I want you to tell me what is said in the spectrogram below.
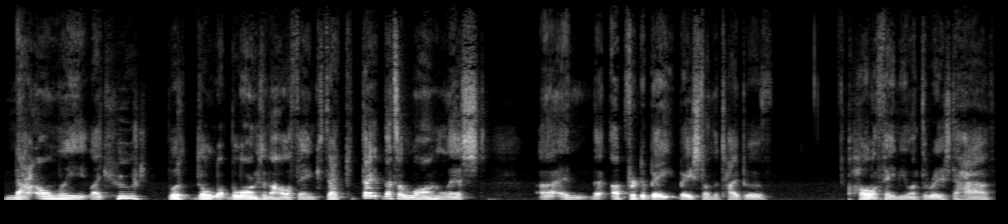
not only like who belongs in the Hall of Fame, that, that that's a long list uh, and up for debate based on the type of Hall of Fame you want the Rays to have.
